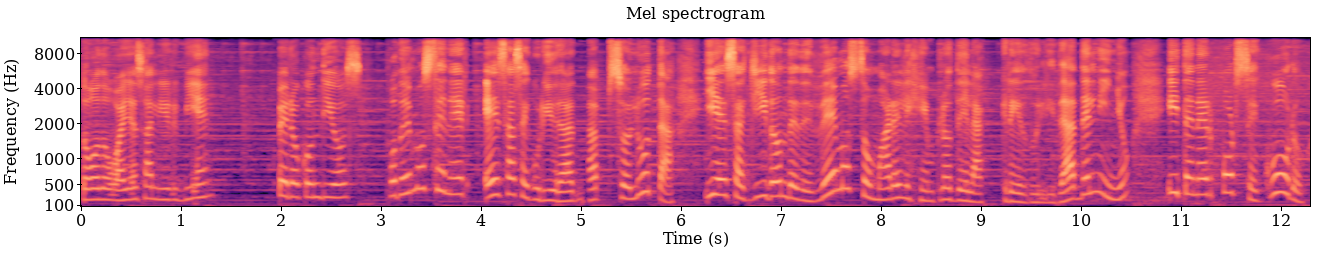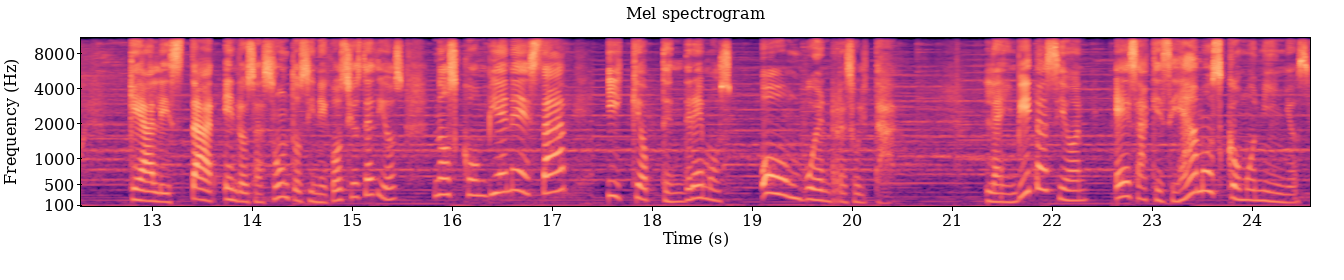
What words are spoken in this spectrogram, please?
todo vaya a salir bien. Pero con Dios podemos tener esa seguridad absoluta y es allí donde debemos tomar el ejemplo de la credulidad del niño y tener por seguro que al estar en los asuntos y negocios de Dios nos conviene estar y que obtendremos un buen resultado. La invitación es a que seamos como niños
